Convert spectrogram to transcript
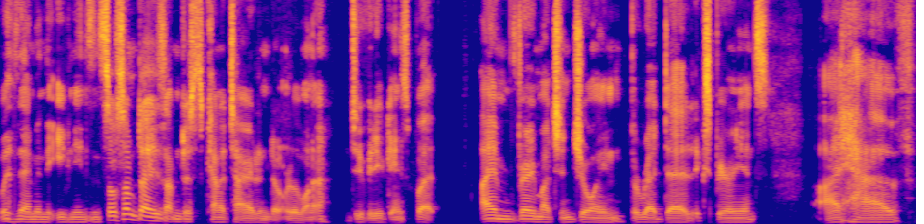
with them in the evenings. And so some days I'm just kind of tired and don't really want to do video games, but I am very much enjoying the Red Dead experience. I have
